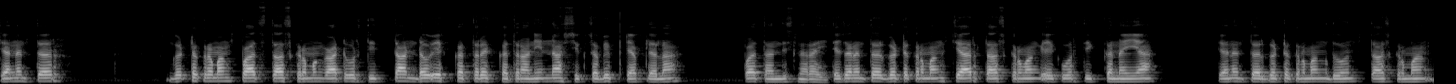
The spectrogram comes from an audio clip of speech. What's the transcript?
त्यानंतर गट क्रमांक पाच तास क्रमांक आठवरती तांडव एकाहत्तर एकाहत्तर आणि नाशिकचा बिबट्या आपल्याला पळताना दिसणार आहे. त्याच्यानंतर गट क्रमांक चार तास क्रमांक एकवरती कन्हैया. त्यानंतर गट क्रमांक दोन तास क्रमांक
